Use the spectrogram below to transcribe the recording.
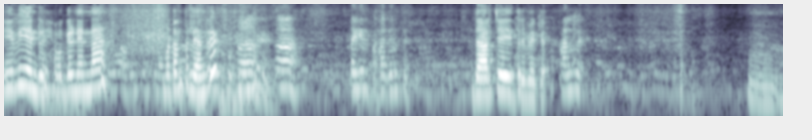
ಇದು ಏನ್ರಿ ಒಗ್ಗರಣೆ ಅನ್ನ? ಮಟನ್ ಪಲ್ಯ ಏನ್ರಿ? ದಾರ್ಚೆ ಐತ್ರಿ ಬೇಕು. ಹ್ಮ್.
